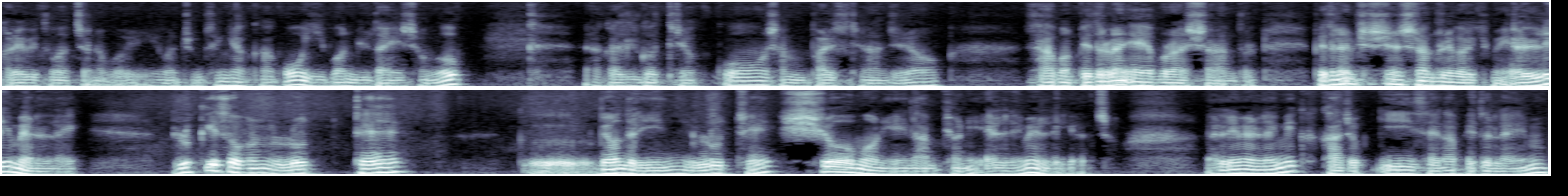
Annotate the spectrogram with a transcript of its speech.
갈레비도 맞잖아. 뭐 이건 좀 생략하고 2번 유다의 정읍 아까 읽어드렸고 3번 발스티나 지역 4번 베들레헴 에브라 사람들 베들레헴 출신 사람들을 가리키며 엘리멜렉 루키서 보는 루테 그 며느리인 루테 시어머니의 남편이 엘리멜렉이었죠. 엘리멜렉 및그 가족 이세가 베들레헴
